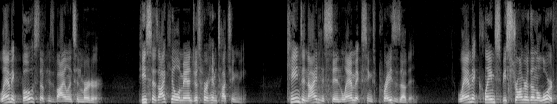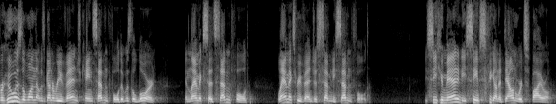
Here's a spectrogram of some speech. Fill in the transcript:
Lamech boasts of his violence and murder. He says, I kill a man just for him touching me. Cain denied his sin. Lamech sings praises of it. Lamech claims to be stronger than the Lord. For who was the one that was going to revenge Cain sevenfold? It was the Lord. And Lamech said sevenfold. Lamech's revenge is 77fold. You see, humanity seems to be on a downward spiral.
